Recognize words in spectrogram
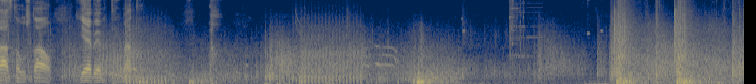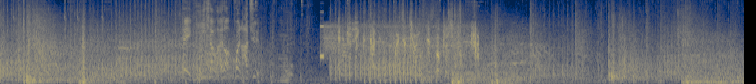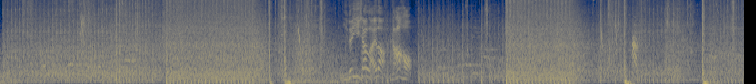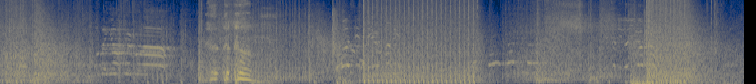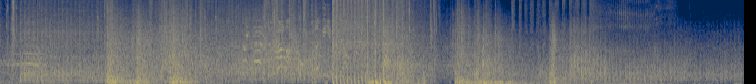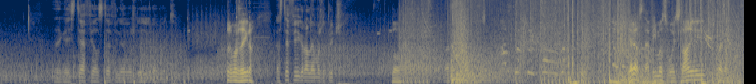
rastavu stao. Jebem Stefi, ali Stefi ne može da igra, brate. Ne može da igra? A Stefi igra, ali ne može da priča. Dobro. Jel' Stefi ima svoj stan ili šta ga?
